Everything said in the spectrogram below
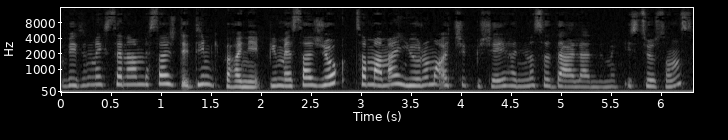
verilmek istenen mesaj dediğim gibi hani bir mesaj yok. Tamamen yoruma açık bir şey. Hani nasıl değerlendirmek istiyorsanız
